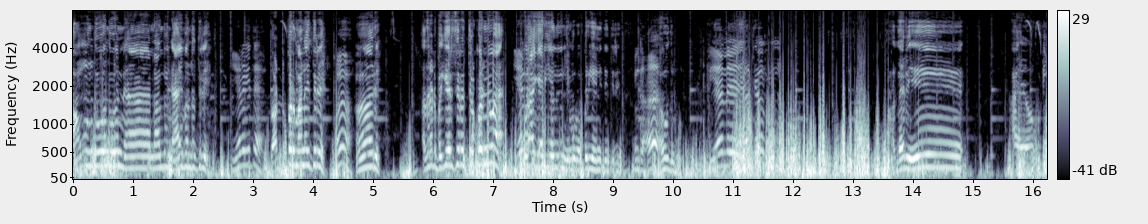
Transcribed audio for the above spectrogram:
ಅವನದು ಒಂದು ನ್ಯಾ- ನಂದು ನ್ಯಾಯ ಬಂದತ್ರಿ. ಏನಾಗೈತೆ? ದೊಡ್ಡ ಪ್ರಮಾಣ ಐತ್ರಿ. ಹಾಂ ಹಾ ರೀ. ಅದ್ರ ಬಗೆಹರಿಸಿರ ತಿಳ್ಕೊಂಡು ನೀವು. ಏನು? ಊರಾಗ ಯಾರಿಗೆ ಏನು ನಿಮಗೆ ಒಬ್ಬರಿಗೆ ರೀ ಹಿಂಗ? ಹೌದು. ಏನು ಹೇಳ್ತೇವೆ ಅದ ರೀ ಆ ಹುಡುಗಿ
